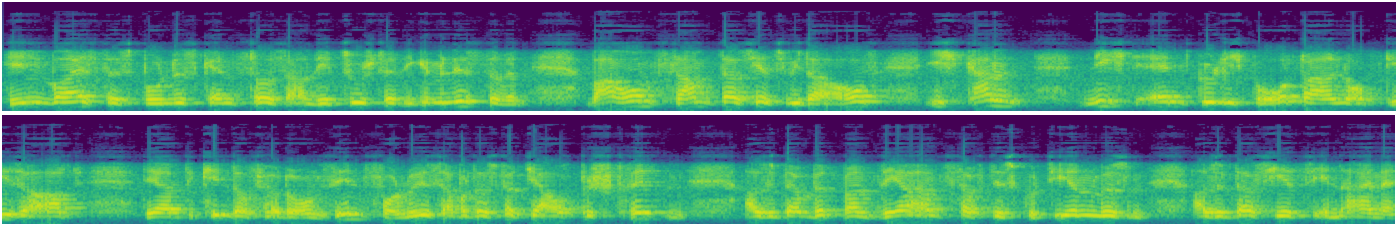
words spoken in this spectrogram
Hinweis des Bundeskanzlers an die zuständige Ministerin. Warum flammt das jetzt wieder auf? Ich kann nicht endgültig beurteilen, ob diese Art der Kinderförderung sinnvoll ist, aber das wird ja auch bestritten. Also da wird man sehr ernsthaft diskutieren müssen. Also das jetzt in, eine,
